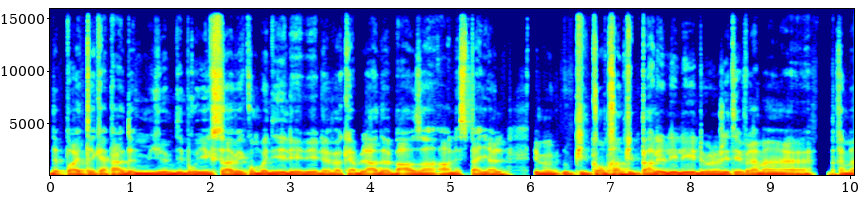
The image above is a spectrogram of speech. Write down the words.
de pas être capable de mieux me débrouiller que ça avec au moins des, le vocabulaire de base en, espagnol. Puis, le comprendre puis le parler les, deux, j'étais vraiment, euh, vraiment,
